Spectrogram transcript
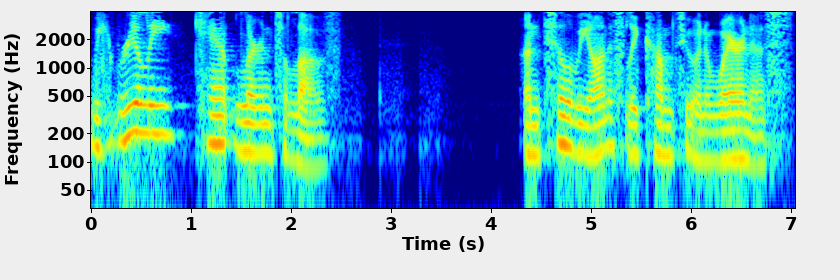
We really can't learn to love until we honestly come to an awareness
